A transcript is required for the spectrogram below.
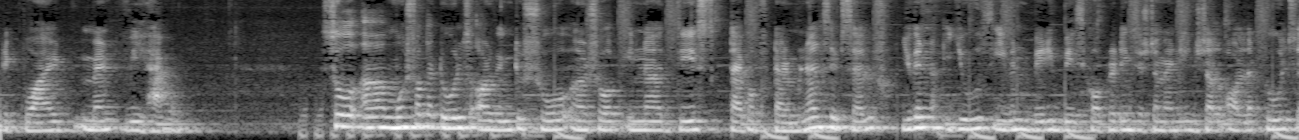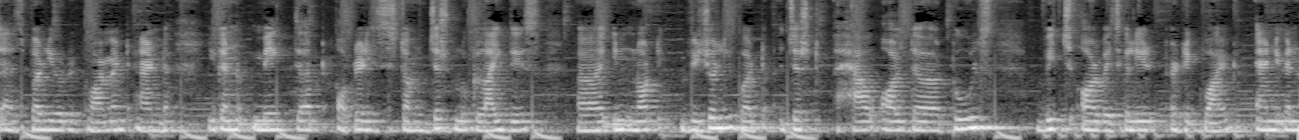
requirement we have. So uh, most of the tools are going to show uh, show up in uh, these type of terminals itself. You can use even very basic operating system and install all the tools as per your requirement and you can make that operating system just look like this uh, in not visually but just have all the tools which are basically required and you can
